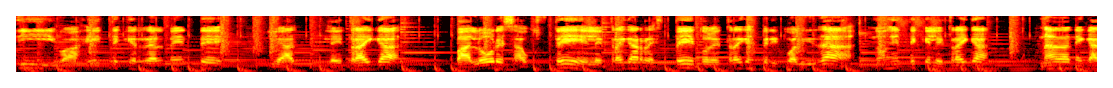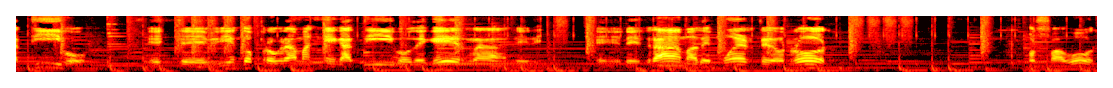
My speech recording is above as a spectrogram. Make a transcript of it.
gente que realmente le, le traiga valores a usted, le traiga respeto, le traiga espiritualidad, no gente que le traiga nada negativo, este, viendo programas negativos de guerra, de, de, drama, de muerte, de horror. Por favor,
